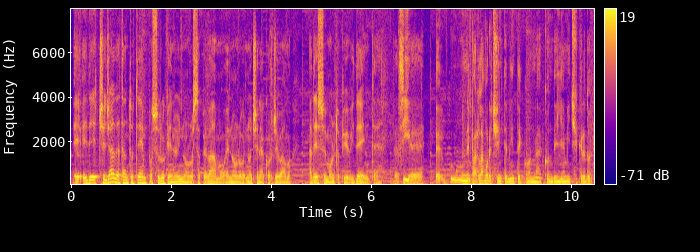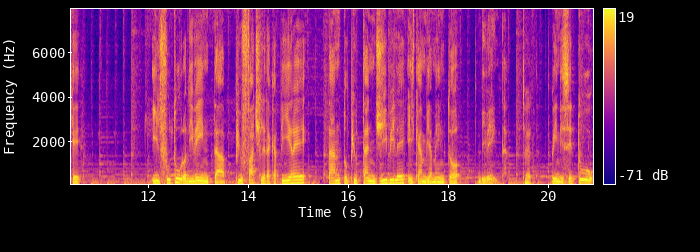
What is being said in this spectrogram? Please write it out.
Ed è, c'è già da tanto tempo, solo che noi non lo sapevamo e non, lo, non ce ne accorgevamo. Adesso è molto più evidente. Perché... Sì, eh, ne parlavo recentemente con, con degli amici, credo che il futuro diventa più facile da capire tanto più tangibile il cambiamento diventa. Certo. Quindi se tu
